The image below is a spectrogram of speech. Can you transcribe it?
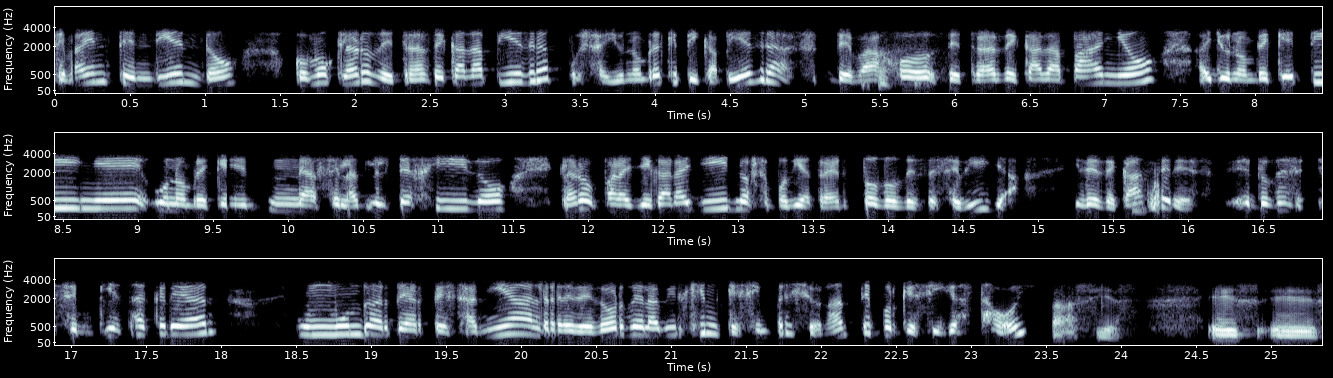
se va entendiendo cómo, claro, detrás de cada piedra, pues hay un hombre que pica piedras. Debajo, detrás de cada paño, hay un hombre que tiñe, un hombre que mm, hace el tejido. Claro, para llegar allí no se podía traer todo desde Sevilla y desde Cáceres. Entonces se empieza a crear un mundo de artesanía alrededor de la Virgen que es impresionante porque sigue hasta hoy. Así es. Es, es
